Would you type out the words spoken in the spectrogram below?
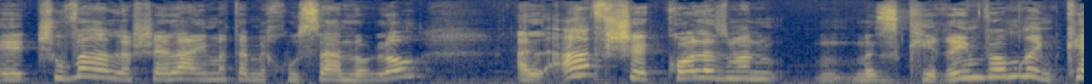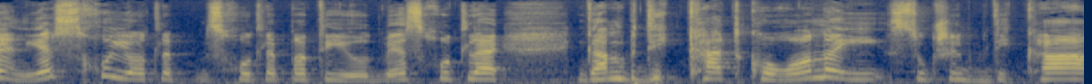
אה, תשובה לשאלה אם אתה מחוסן או לא, על אף שכל הזמן מזכירים ואומרים, כן, יש זכויות, זכות לפרטיות, ויש זכות ל... גם בדיקת קורונה היא סוג של בדיקה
